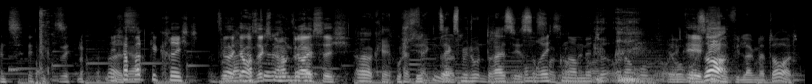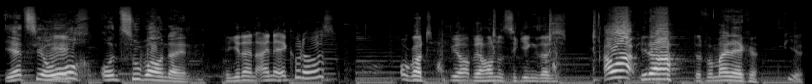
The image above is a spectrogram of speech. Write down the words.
Ich hab Ja. was gekriegt. Wie Ja, ich lange auch, habt 6 ihr- Minuten habt ihr 30. das- Okay, Wo perfekt. denn 6 das? Minuten 30 ist Um doch rechts in der Mitte oder Ja, oben. wo So. so. wie lange das dauert. Jetzt hier Okay. hoch und zubauen da hinten. Jeder in eine Ecke oder was? Oh Gott, wir, wir hauen uns die gegenseitig. Aua! Peter, das war meine Ecke. Viel.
